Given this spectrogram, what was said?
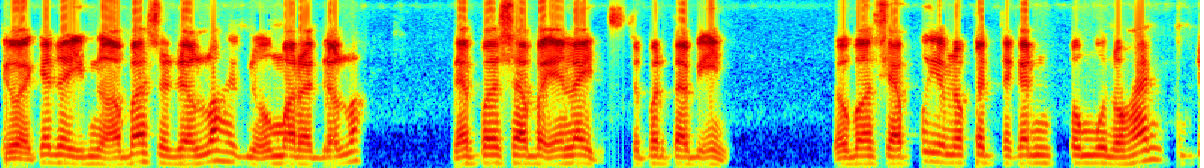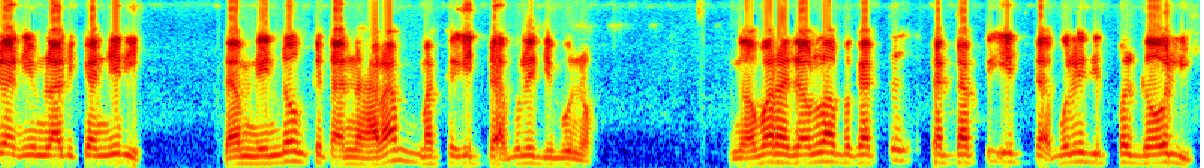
Diwakilkan dari Ibn Abbas radhiyallahu Ibn Umar radhiyallahu dan para sahabat yang lain seperti tabi'in. Bahawa siapa yang melakukan tindakan pembunuhan kemudian ia melarikan diri dan melindung ke tanah haram maka ia tidak boleh dibunuh. Ibn Abbas radhiyallahu berkata tetapi ia tidak boleh dipergauli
